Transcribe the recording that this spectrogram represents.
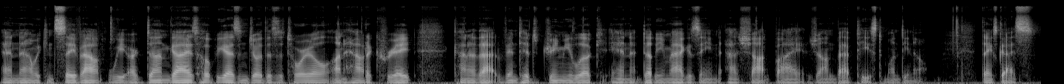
And now we can save out. We are done, guys. Hope you guys enjoyed this tutorial on how to create kind of that vintage dreamy look in W Magazine as shot by Jean-Baptiste Mondino. Thanks, guys.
